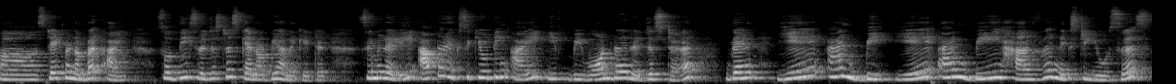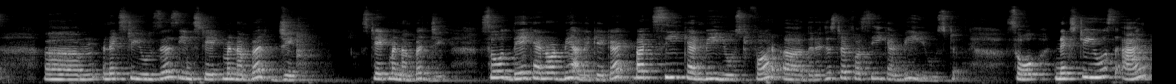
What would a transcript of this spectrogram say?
uh, statement number i. So these registers cannot be allocated. Similarly after executing i if we want the register then a and b a and b has the next uses um, next uses in statement number j statement number G. so they cannot be allocated but C can be used for uh, the register for C can be used. So next use and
